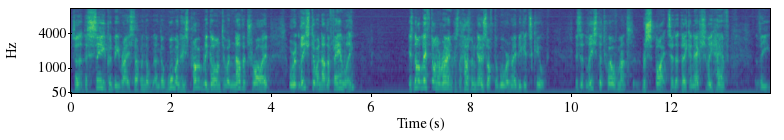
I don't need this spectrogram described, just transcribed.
so that the seed could be raised up and the, and the woman who's probably gone to another tribe or at least to another family is not left on her own because the husband goes off to war and maybe gets killed. There's at least a 12 month respite so that they can actually have the,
